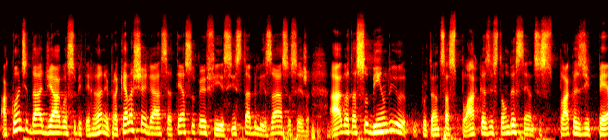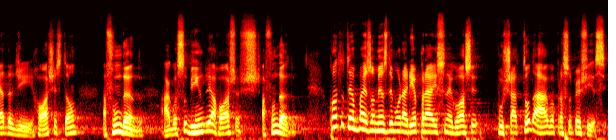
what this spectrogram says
a quantidade de água subterrânea, para que ela chegasse até a superfície e estabilizasse, ou seja, a água está subindo e, portanto, essas placas estão descendo, essas placas de pedra, de rocha estão afundando. Água subindo e a rocha afundando. Quanto tempo mais ou menos demoraria para esse negócio puxar toda a água para a superfície?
